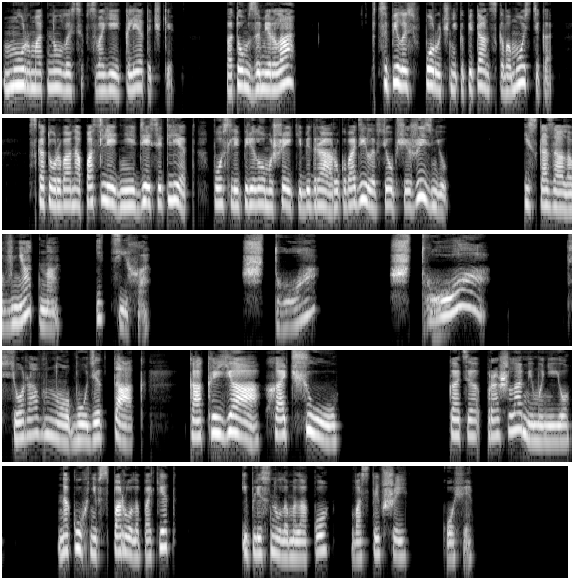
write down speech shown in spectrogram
Мур мотнулась в своей клеточке, потом замерла, вцепилась в поручни капитанского мостика, с которого она последние десять лет после перелома шейки бедра руководила всеобщей жизнью, и сказала внятно и тихо. «Что? Что? Все равно будет так, как и я хочу!» Катя прошла мимо нее, на кухне вспорола пакет и плеснула молоко в остывший кофе.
